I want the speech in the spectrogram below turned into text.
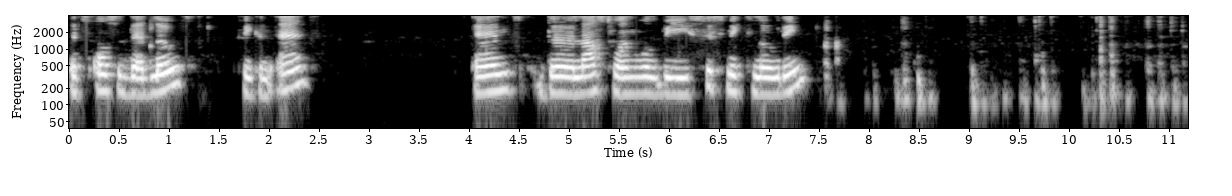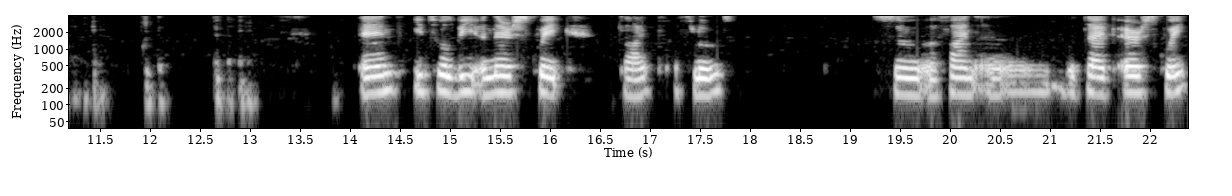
It's also dead load. Click on add. And the last one will be seismic loading. And it will be an earthquake type of load. So uh, find uh, the type earthquake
